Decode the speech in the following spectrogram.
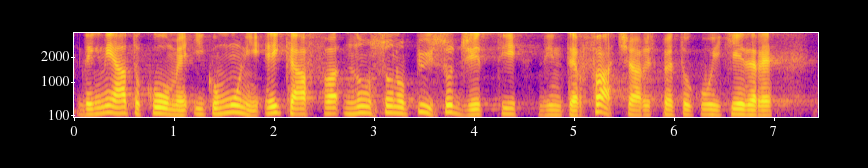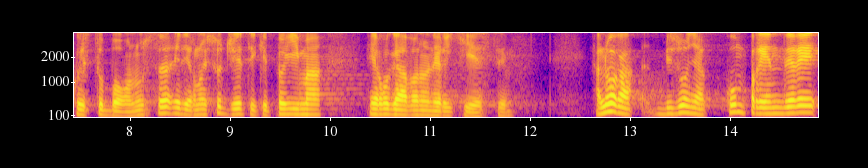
delineato come i comuni e i CAF non sono più i soggetti di interfaccia rispetto a cui chiedere questo bonus ed erano i soggetti che prima erogavano le richieste. Allora bisogna comprendere,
